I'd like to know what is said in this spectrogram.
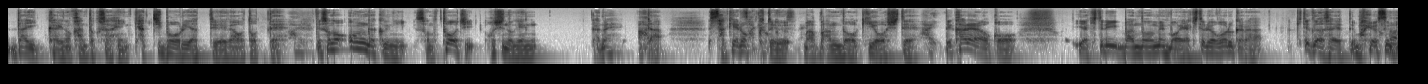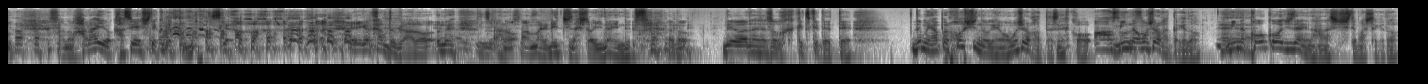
第1回の監督作品「キャッチボール屋」っていう映画を撮って、でその音楽にその当時星野源がねい。た「酒ロック」という、まあ、バンドを起用して、で彼らをこう焼き鳥バンドのメンバーを焼き鳥をおごるから来てくださいって、まあ、要するにあの払いを加勢してくれって言うんですけど 映画監督あのねあのあんまりリッチな人いないんであので私はそこ駆けつけてってでもやっぱり星野源面白かったですね。こうみんな面白かったけどみんな高校時代の話してましたけど、は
